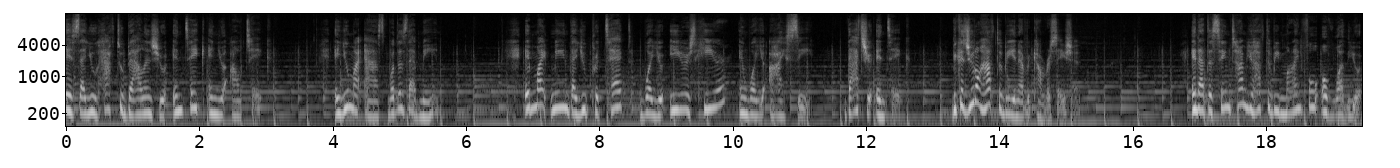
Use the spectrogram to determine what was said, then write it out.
is that you have to balance your intake and your outtake. And you might ask, what does that mean? It might mean that you protect what your ears hear and what your eyes see. That's your intake. Because you don't have to be in every conversation. And at the same time, you have to be mindful of what your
